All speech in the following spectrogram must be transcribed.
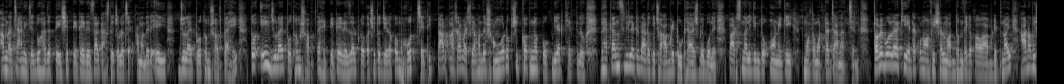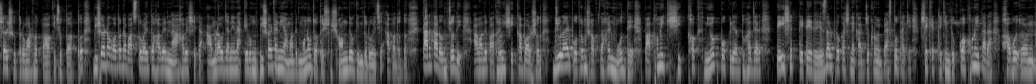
আমরা জানি যে দু হাজার তেইশের টেটের রেজাল্ট আসতে চলেছে আমাদের এই জুলাইয়ের প্রথম সপ্তাহেই। তো এই জুলাইয়ের প্রথম সপ্তাহে টেটের রেজাল্ট প্রকাশিত যেরকম হচ্ছে, ঠিক তার পাশাপাশি আমাদের সংগঠক শিক্ষক নিয়োগ প্রক্রিয়ার ক্ষেত্রেও ভ্যাকান্সি রিলেটেড আরও কিছু আপডেট উঠে আসবে বলে পার্সোনালি কিন্তু অনেকেই মতামতটা জানাচ্ছেন। তবে বলে রাখি, এটা কোনো অফিসিয়াল মাধ্যম থেকে পাওয়া আপডেট নয়। আনঅফিসিয়াল সূত্র মারফত পাওয়া কিছু তথ্য বিষয়টা কতটা বাস্তবায়িত হবে, না হবে সেটা আমরাও জানি না এবং বিষয়টা নিয়ে আমাদের মনেও যথেষ্ট সন্দেহ কিন্তু রয়েছে আপাতত। তার কারণ যদি আমাদের প্রাথমিক শিক্ষা পর্ষদ জুলাইয়ের প্রথম সপ্তাহের মধ্যে প্রাথমিক শিক্ষক নিয়োগ প্রক্রিয়া দু হাজার তেইশের টেটের রেজাল্ট প্রকাশ নিয়ে কার্যক্রমে ব্যস্ত থাকে, সেক্ষেত্রে কিন্তু কখনোই তারা হব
